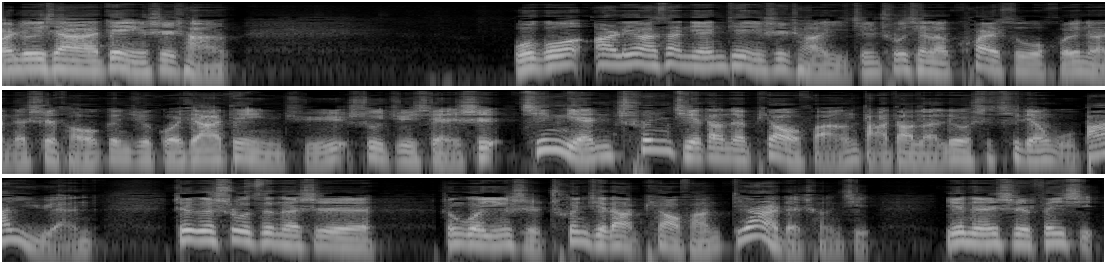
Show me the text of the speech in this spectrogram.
关注一下电影市场。我国二零二三年电影市场已经出现了快速回暖的势头。根据国家电影局数据显示，今年春节档的票房达到了六十七点五八亿元，这个数字呢是中国影史春节档票房第二的成绩。业内人士分析，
